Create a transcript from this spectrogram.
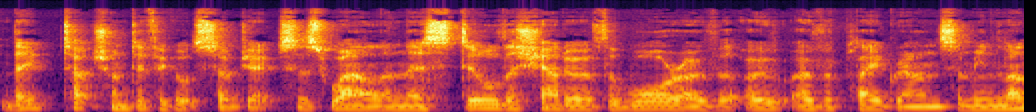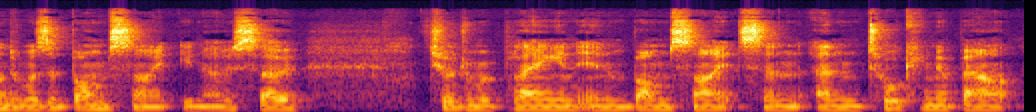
they touch on difficult subjects as well, and there's still the shadow of the war over over playgrounds. I mean, London was a bomb site, you know, so children were playing in, in bomb sites and, and talking about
